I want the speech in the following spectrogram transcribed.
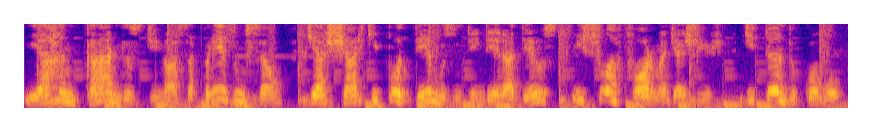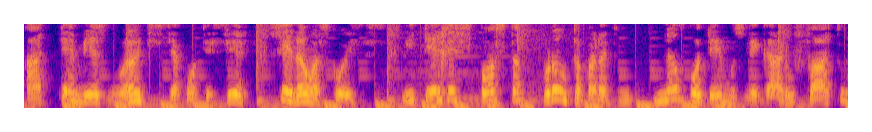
e arrancar-nos de nossa presunção de achar que podemos entender a Deus e sua forma de agir, ditando como, até mesmo antes de acontecer, serão as coisas, e ter resposta pronta para tudo. Não podemos negar o fato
